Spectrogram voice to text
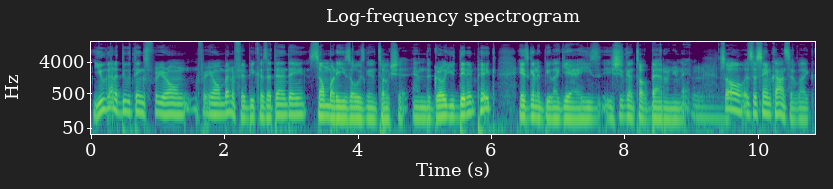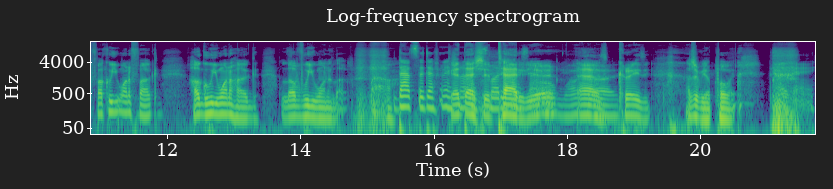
You gotta do things for your own for your own benefit because at the end of the day, somebody is always gonna talk shit, and the girl you didn't pick is gonna be like, "Yeah, he's she's gonna talk bad on your name." Mm. So it's the same concept. Like, fuck who you wanna fuck, hug who you wanna hug, love who you wanna love. Wow. That's the definition. Get that a shit slutty boy tatted, yeah. Oh my That was crazy. I should be a poet. Okay.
